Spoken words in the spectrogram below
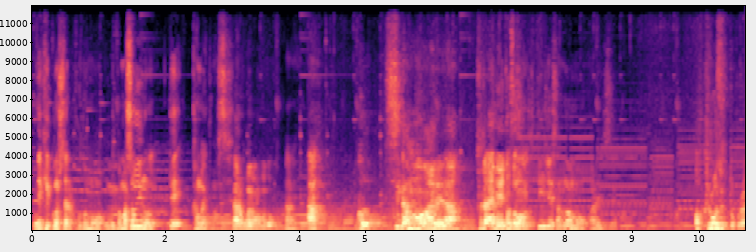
でね、結婚したら子供とか、うん。まあ、そういうので考えてます、なるほどなるほど。はい、あこっちがもうあれだ。プライベートゾーン。TJ さんのもうあれですよ。あクローゼットこれ。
